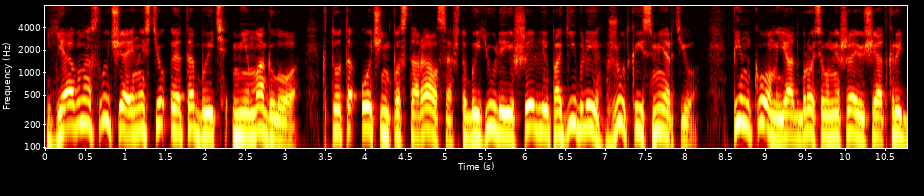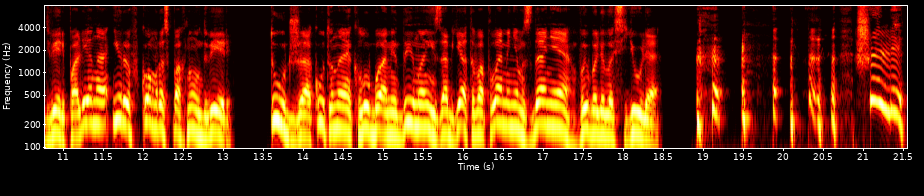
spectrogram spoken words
Явно случайностью это быть не могло. Кто-то очень постарался, чтобы Юля и Шелли погибли жуткой смертью. Пинком я отбросил мешающий открыть дверь полена и рывком распахнул дверь. Тут же, окутанная клубами дыма из объятого пламенем здания, вывалилась Юля. Шелли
